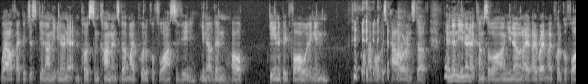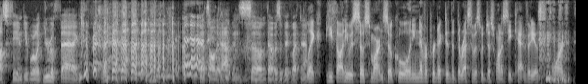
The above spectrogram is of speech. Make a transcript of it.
wow, if I could just get on the internet and post some comments about my political philosophy, you know, then I'll gain a big following and I'll have all this power and stuff. And then the internet comes along, you know, and I, I write my political philosophy, and people are like, "You're a fag." That's all that happens. So that was a big letdown. like he thought he was so smart and so cool, and he never predicted that the rest of us would just want to see cat videos porn.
